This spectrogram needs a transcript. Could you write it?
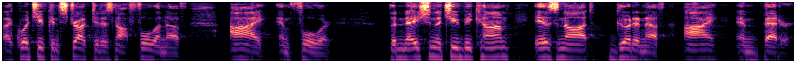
Like what you've constructed is not full enough. I am fuller. The nation that you've become is not good enough. I am better.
